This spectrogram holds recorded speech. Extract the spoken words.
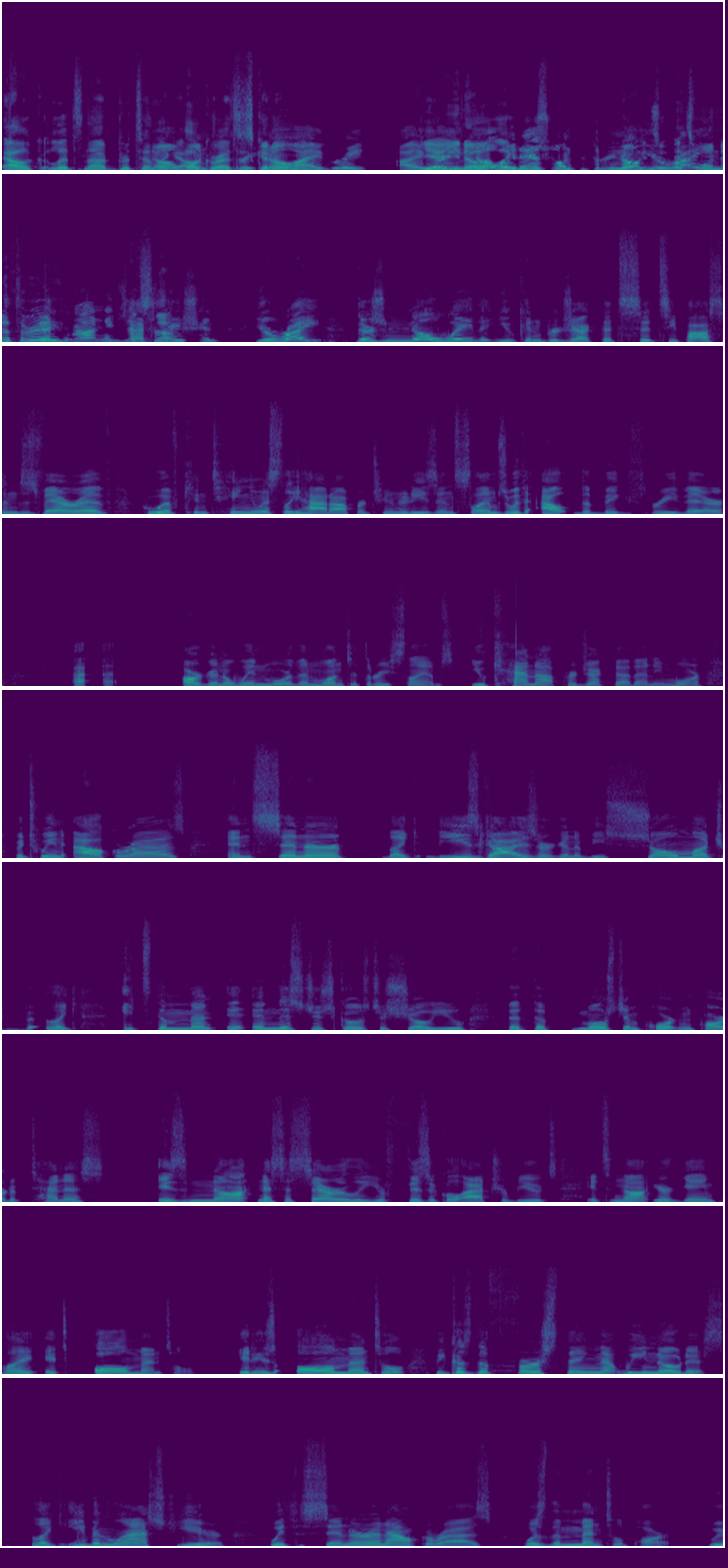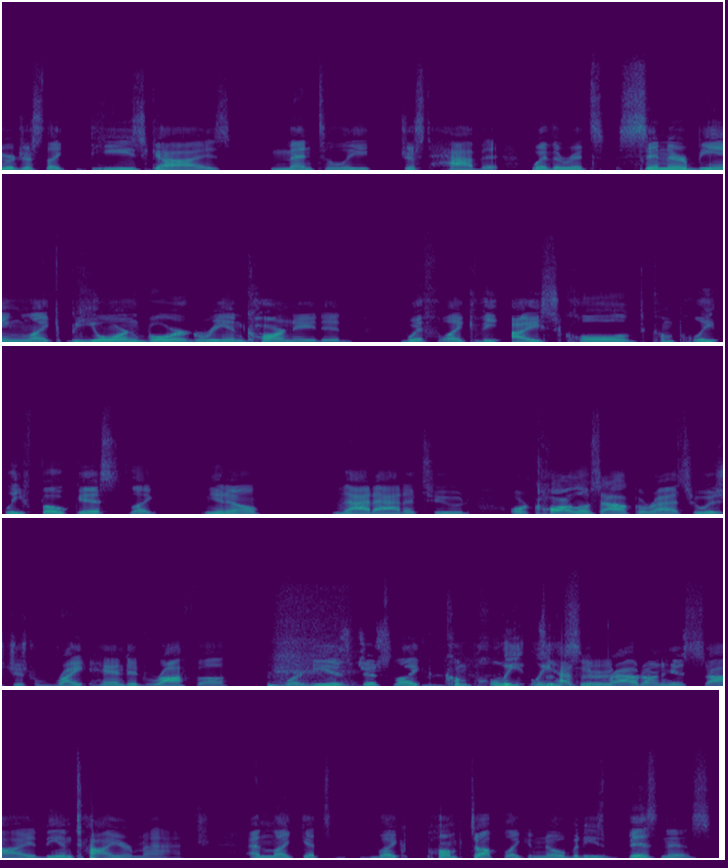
Al- let's not pretend like one Alcaraz is going to No, win. I agree. I Yeah, you know, no, like, it is one to three. No, you're it's right. It's one to three. That's not an not- exaggeration. You're right. There's no way that you can project that Tsitsipas and Zverev, who have continuously had opportunities in slams without the big three there, uh, uh, are going to win more than one to three slams. You cannot project that anymore. Between Alcaraz and Sinner, like these guys are going to be so much like it's the men. And this just goes to show you that the most important part of tennis is not necessarily your physical attributes. It's not your gameplay. It's all mental. It is all mental because the first thing that we noticed, like even last year with Sinner and Alcaraz, was the mental part. We were just like, these guys mentally just have it. Whether it's Sinner being like Bjorn Borg reincarnated with like the ice cold, completely focused, like, you know, that attitude, or Carlos Alcaraz, who is just right handed Rafa, where he is just like completely has the crowd on his side the entire match and like gets like pumped up like nobody's business.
